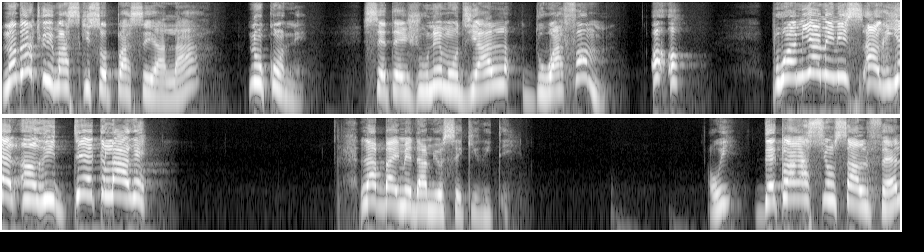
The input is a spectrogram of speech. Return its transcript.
Dans date qui saute passé à là, nous connaissons. C'était journée mondiale droit femme. Oh oh. Premier ministre Ariel Henry déclaré la baille mesdames yo sécurité. Oui, déclaration salfel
